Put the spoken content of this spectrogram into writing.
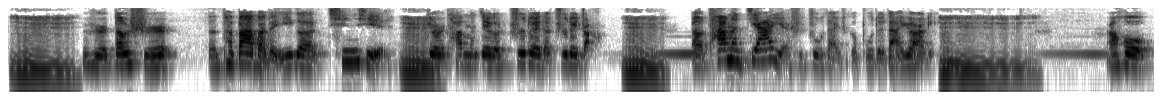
嗯。就是当时，呃，他爸爸的一个亲戚，嗯，就是他们这个支队的支队长，嗯。然后他们家也是住在这个部队大院里，嗯嗯嗯嗯嗯。然后，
